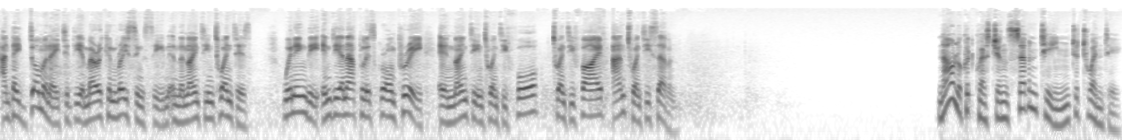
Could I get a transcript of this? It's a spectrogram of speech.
and they dominated the American racing scene in the 1920s winning the Indianapolis Grand Prix in 1924, 25 and 27. Now look at questions 17 to 20.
